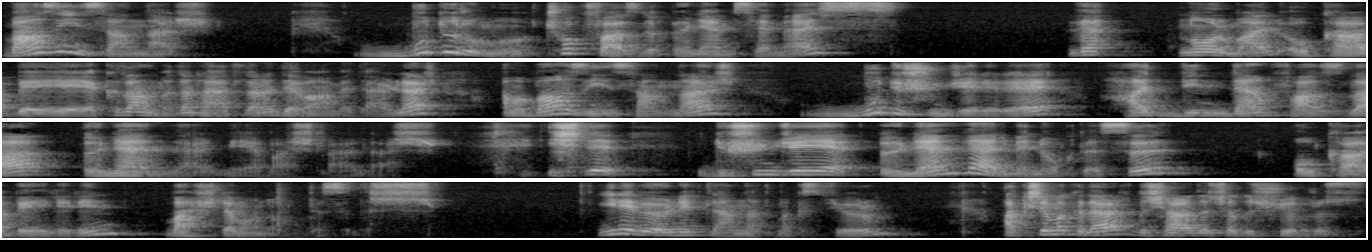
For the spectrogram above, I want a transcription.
Bazı insanlar bu durumu çok fazla önemsemez ve normal OKB'ye yakalanmadan hayatlarına devam ederler. Ama bazı insanlar bu düşüncelere haddinden fazla önem vermeye başlarlar. İşte düşünceye önem verme noktası OKB'lerin başlama noktasıdır. Yine bir örnekle anlatmak istiyorum. Akşama kadar dışarıda çalışıyoruz.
